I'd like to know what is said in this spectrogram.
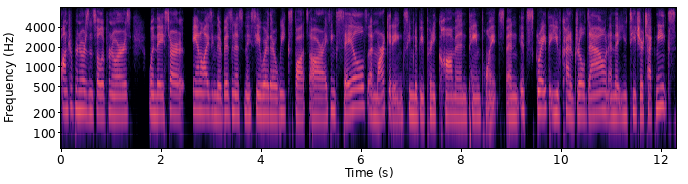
entrepreneurs and solopreneurs, when they start analyzing their business and they see where their weak spots are, I think sales and marketing seem to be pretty common pain points. And it's great that you've kind of drilled down and that you teach your techniques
